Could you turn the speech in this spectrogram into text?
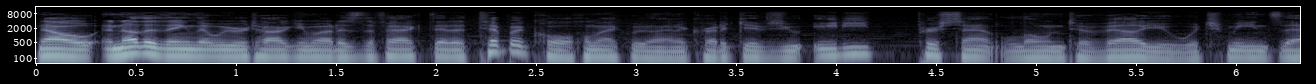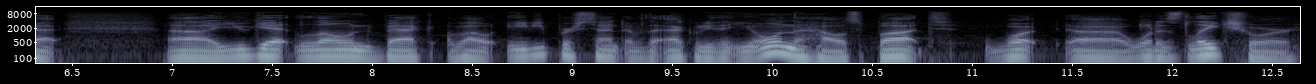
Now, another thing that we were talking about is the fact that a typical home equity line of credit gives you 80% loan to value, which means that uh, you get loaned back about 80% of the equity that you own the house. But what uh, what does Lakeshore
